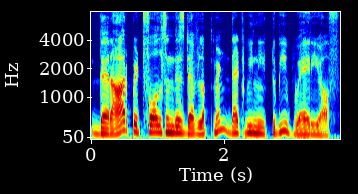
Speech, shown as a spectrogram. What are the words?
there are pitfalls in this development that we need to be wary of.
